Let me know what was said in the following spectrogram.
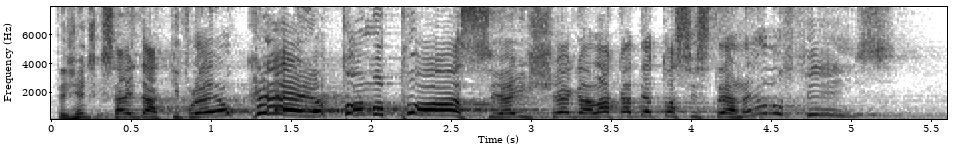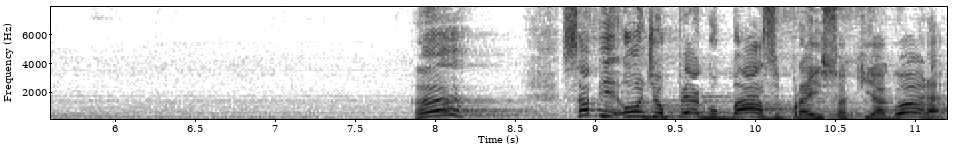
Tem gente que sai daqui e fala: Eu creio, eu tomo posse. Aí chega lá, cadê tua cisterna? Eu não fiz. Hã? Sabe onde eu pego base para isso aqui agora?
